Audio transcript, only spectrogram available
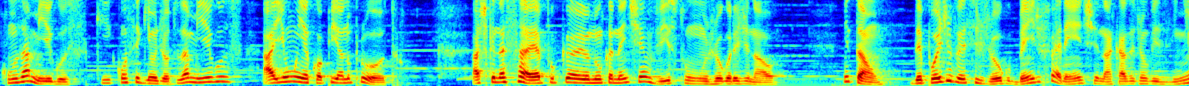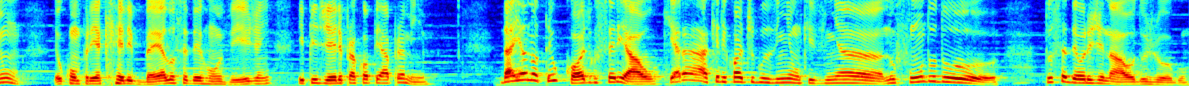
com os amigos, que conseguiam de outros amigos, aí um ia copiando pro outro. Acho que nessa época eu nunca nem tinha visto um jogo original. Então, depois de ver esse jogo bem diferente na casa de um vizinho, eu comprei aquele belo CD-ROM virgem e pedi ele para copiar para mim. Daí eu anotei o código serial, que era aquele códigozinho que vinha no fundo do, do CD original do jogo.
